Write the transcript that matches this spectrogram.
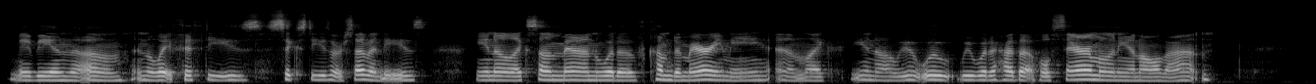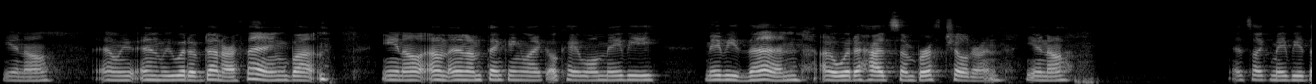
maybe in the um in the late 50s, 60s or 70s, you know, like some man would have come to marry me and like, you know, we we, we would have had that whole ceremony and all that. You know, and we and we would have done our thing, but you know, and, and I'm thinking like, okay, well maybe maybe then I would have had some birth children, you know. It's like maybe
